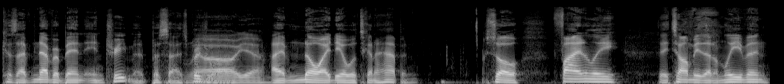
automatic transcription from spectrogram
because I've never been in treatment besides Bridgewater. Oh, yeah. I have no idea what's going to happen. So finally, they tell me that I'm leaving.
